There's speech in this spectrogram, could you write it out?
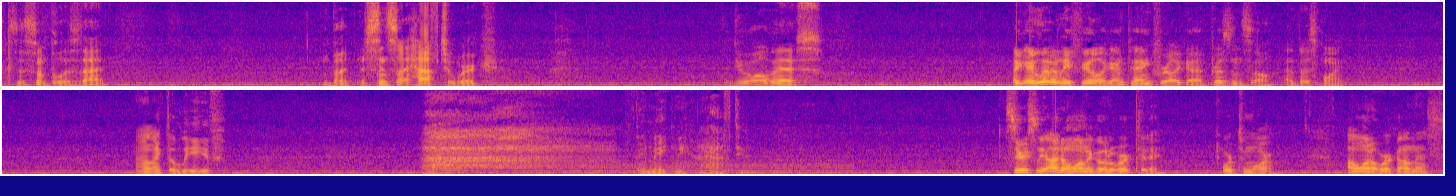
It's as simple as that. But since I have to work to do all this, like I literally feel like I'm paying for like a prison cell at this point. I don't like to leave. they make me. I have to. Seriously, I don't want to go to work today or tomorrow. I want to work on this.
